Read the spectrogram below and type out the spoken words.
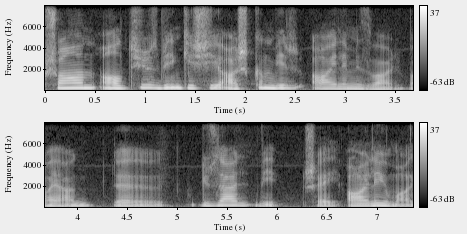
şu an 600 bin kişiyi aşkın bir ailemiz var. Bayağı e, güzel bir şey aile yumağı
